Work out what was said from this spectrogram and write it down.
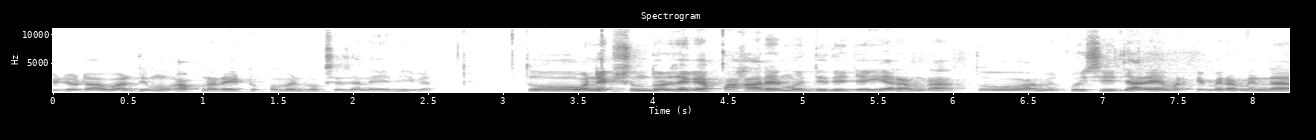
ভিডিওটা আবার দিব আপনারা একটু কমেন্ট বক্সে জানিয়ে দিবেন। তো অনেক সুন্দর জায়গা, পাহাড়ের মধ্যে দিয়ে যাই আর আমরা। তো আমি কইছি যারে আমার ক্যামেরাম্যানরা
